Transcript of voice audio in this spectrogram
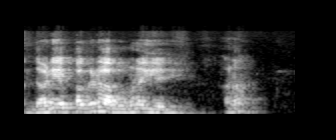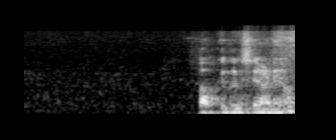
ਦਾੜੀ ਆਪਾਂ ਕਿਹੜਾ ਆਪ ਬਣਾਈ ਹੈ ਜੀ, ਹਨਾ? ਬਾਕੀ ਤੁਸੀਂ ਸਿਆਣੇ ਹੋ,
